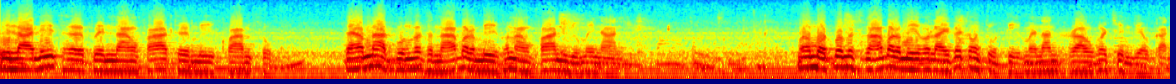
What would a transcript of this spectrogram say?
เวลานี้เธอเป็นนางฟ้าเธอมีความสุข แต่อำนาจบุญวัฒนาบารมีของนางฟ้านี่อยู่ไม่นานเมื่อหมดบุญวัฒนาบารมีอะไรก็ต้องจุติมานั้นเราก็เช่นเดียวกัน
